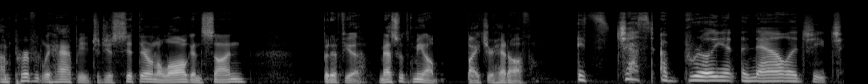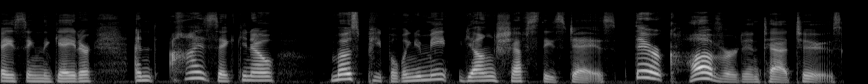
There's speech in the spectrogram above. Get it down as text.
I'm perfectly happy to just sit there on a log and sun. But if you mess with me, I'll bite your head off. It's just a brilliant analogy, chasing the gator. And Isaac, you know, most people, when you meet young chefs these days, they're covered in tattoos.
